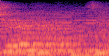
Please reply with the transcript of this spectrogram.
strangers.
